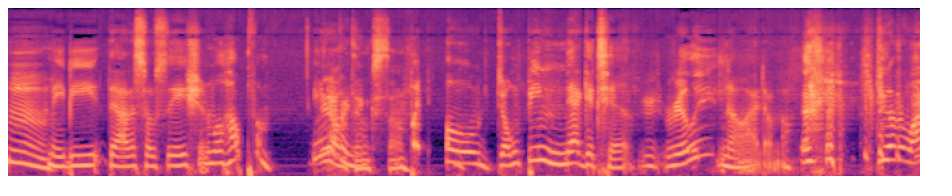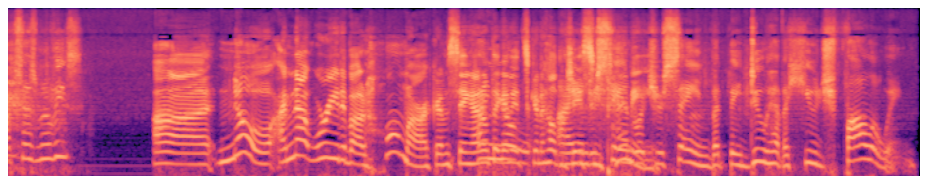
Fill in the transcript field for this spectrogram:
hmm. maybe that association will help them. You. I don't know. think so. But oh, don't be negative. Really? No, I don't know. Do you ever watch those movies? Uh, no, I'm not worried about Hallmark. I'm saying I don't think know- it's going to help I JC understand Penney. what you're saying, but they do have a huge following.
